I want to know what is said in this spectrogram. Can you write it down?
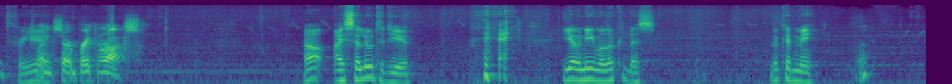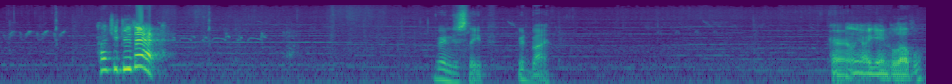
Good for So I can start breaking rocks. Oh, I saluted you. Yo, Nemo, look at this. Look at me. How'd you do that? I'm going to sleep. Goodbye. Apparently I gained a level.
